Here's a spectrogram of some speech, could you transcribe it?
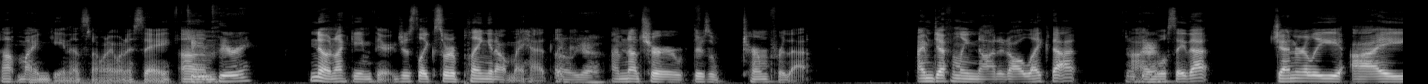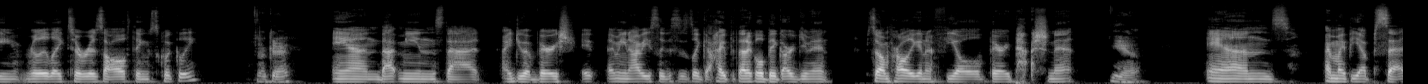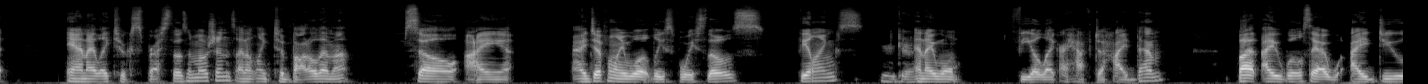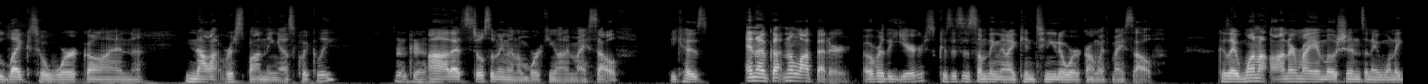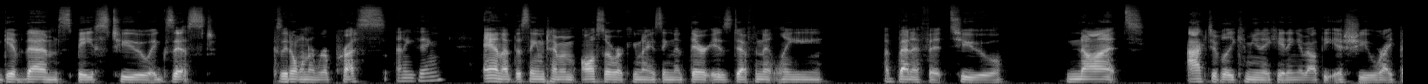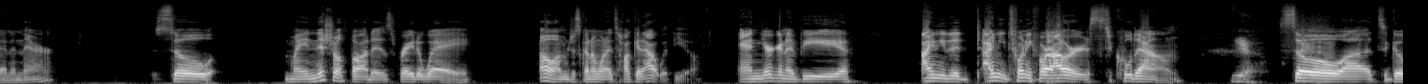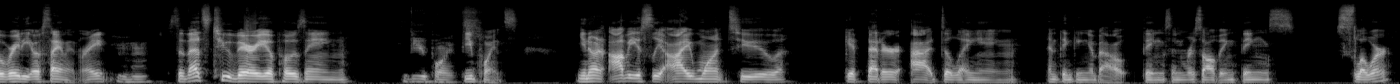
not mind game. That's not what I want to say. Game Um, theory? no, not game theory. Just like sort of playing it out in my head. Like oh, yeah. I'm not sure there's a term for that. I'm definitely not at all like that. Okay. I will say that. Generally, I really like to resolve things quickly. Okay. and that means that I do have very. sh- It, I mean, obviously, this is like a hypothetical big argument, so I'm probably gonna feel very passionate, Yeah. and I might be upset, and I like to express those emotions. I don't like to bottle them up, so I, I definitely will at least voice those feelings, Okay. and I won't feel like I have to hide them. But I will say I, I do like to work on not responding as quickly. okay. Uh, that's still something that I'm working on in myself because, and I've gotten a lot better over the years because this is something that I continue to work on with myself because I want to honor my emotions and I want to give them space to exist because I don't want to repress anything. And at the same time, I'm also recognizing that there is definitely a benefit to not actively communicating about the issue right then and there. So, my initial thought is right away, oh, I'm just gonna want to talk it out with you. And you're gonna be, I needed, I need 24 hours to cool down. yeah. So, uh, to go radio silent, right? hmm So that's two very opposing Viewpoints. viewpoints. You know, and obviously I want to get better at delaying and thinking about things and resolving things slower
